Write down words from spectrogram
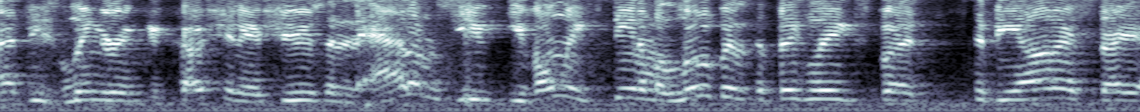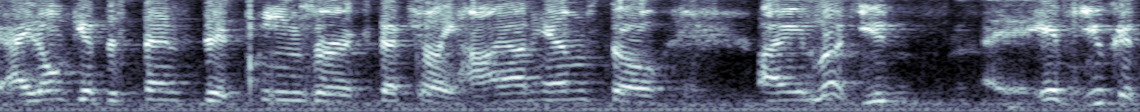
had these lingering concussion issues. And Adams, you, have only seen him a little bit at the big leagues, but to be honest, I, I don't get the sense that teams are exceptionally high on him. So, I mean, look, you if you could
